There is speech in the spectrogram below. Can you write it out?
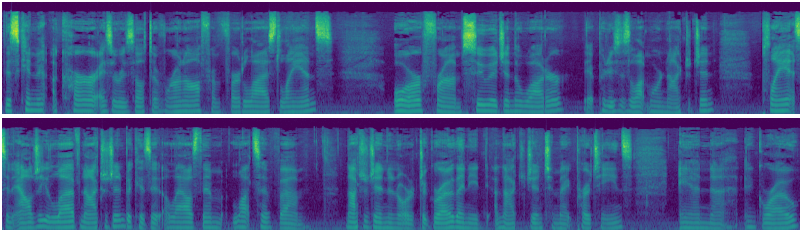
This can occur as a result of runoff from fertilized lands or from sewage in the water that produces a lot more nitrogen. Plants and algae love nitrogen because it allows them lots of um, nitrogen in order to grow. They need nitrogen to make proteins and uh, and grow.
